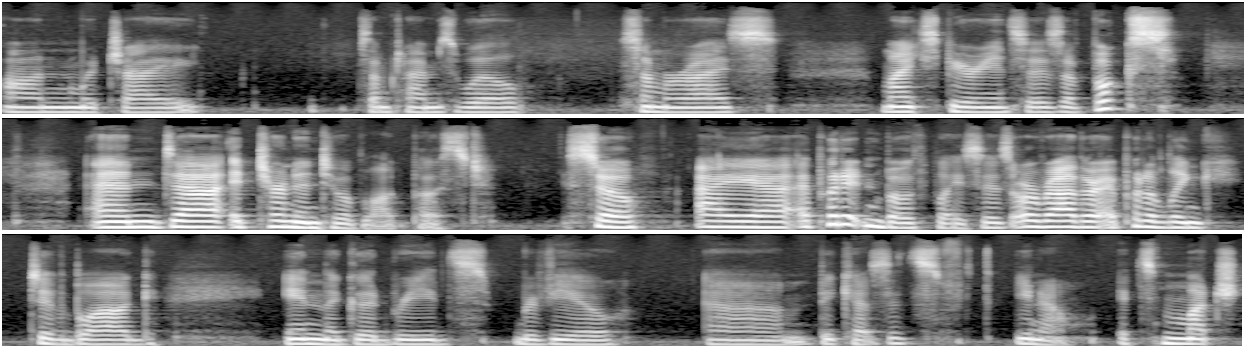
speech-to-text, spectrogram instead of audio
on which I sometimes will summarize my experiences of books. And uh, it turned into a blog post. So I, uh, I put it in both places, or rather, I put a link to the blog in the Goodreads review um, because it's you know it's much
